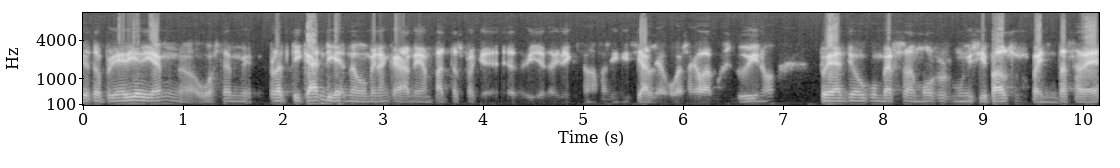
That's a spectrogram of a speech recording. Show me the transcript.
des del primer dia, diguem, ho estem practicant, diguem, de moment encara no hi ha pactes perquè és, és evident que estem a la fase inicial i el govern s'acaba de constituir, no? però ja hem tingut conversa amb molts grups municipals per intentar saber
